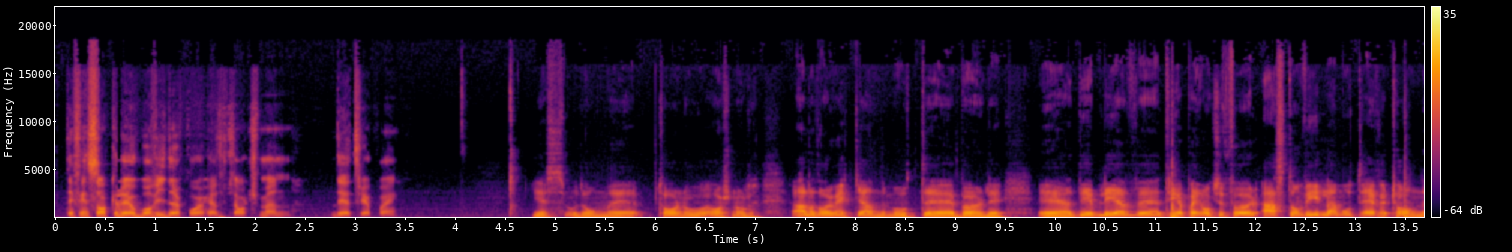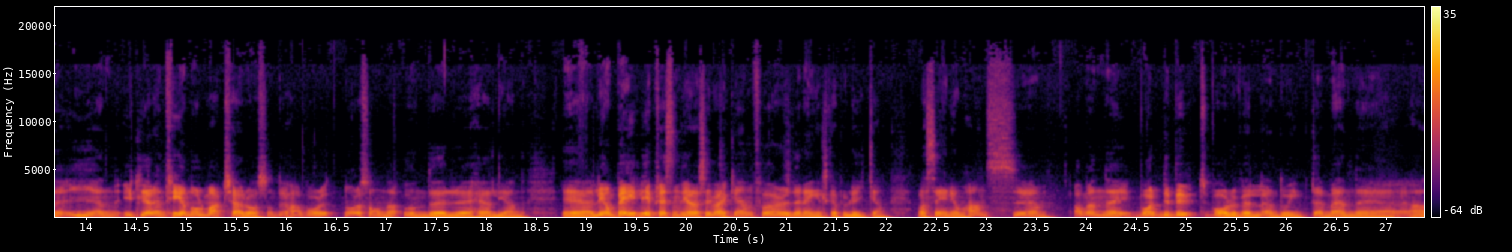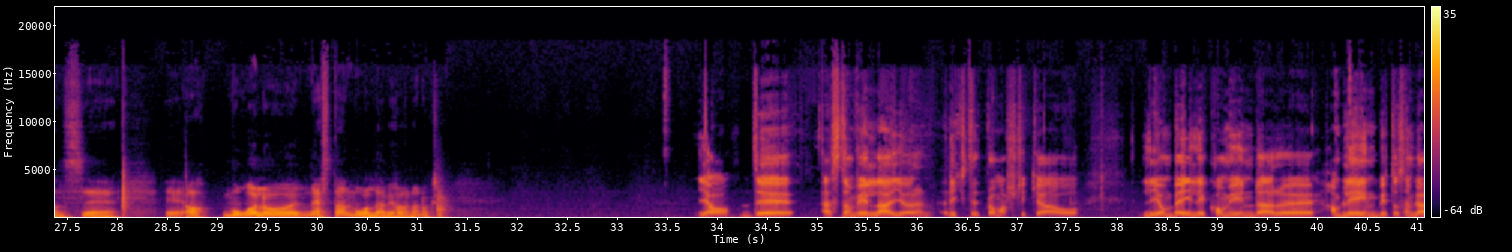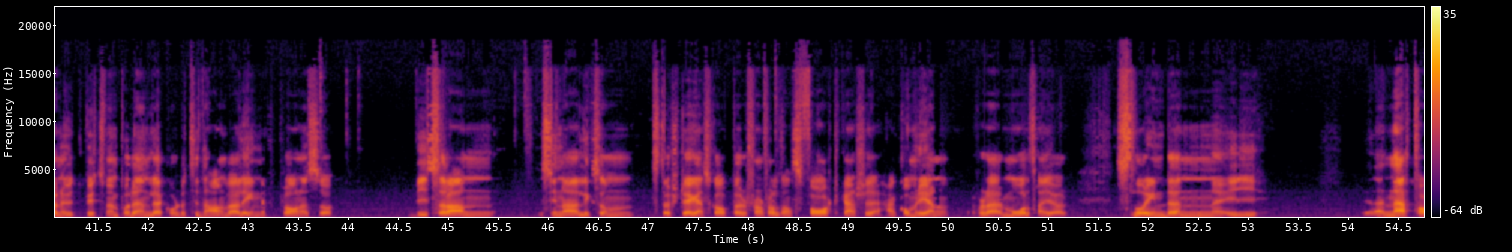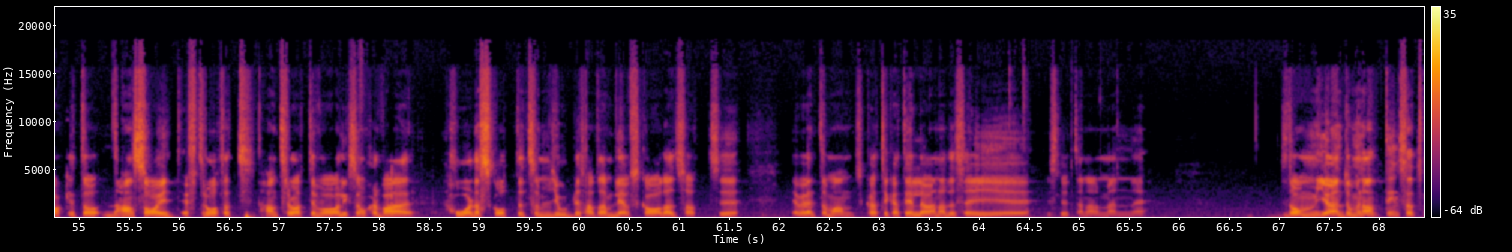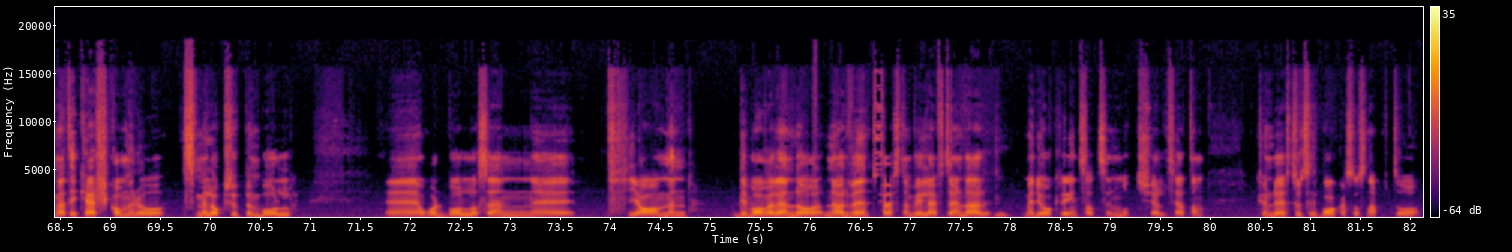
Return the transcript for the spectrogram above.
det finns saker att jobba vidare på helt klart, men det är tre poäng. Yes, och de eh, tar nog Arsenal alla dagar i veckan mot eh, Burnley. Eh, det blev eh, tre poäng också för Aston Villa mot Everton i en ytterligare en 3-0 match här då. som det har varit några sådana under eh, helgen. Eh, Leon Bailey presenterar sig verkligen för den engelska publiken. Vad säger ni om hans, ja men var, debut var det väl ändå inte, men hans ja, mål och nästan mål där vid hörnan också. Ja, det, Aston Villa gör en riktigt bra match tycker jag. Och Leon Bailey kom in där, eh, han blev inbytt och sen blev han utbytt, men på den lilla korta tiden han väl är inne på planen så visar han sina liksom, största egenskaper, framförallt hans fart kanske. Han kommer igen för det där målet han gör. Slår in den i nättaket och han sa ju efteråt att han tror att det var liksom själva hårda skottet som gjorde så att han blev skadad så att eh, jag vet inte om man ska tycka att det lönade sig i, slutändan, men eh, de gör en dominant insats. Matty Cash kommer att smälla också upp en boll, eh, hård boll och sen, eh, ja men det var väl ändå nödvändigt för Aston Villa efter den där mediokra insatsen mot Chelsea att de kunde studsa tillbaka så snabbt och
